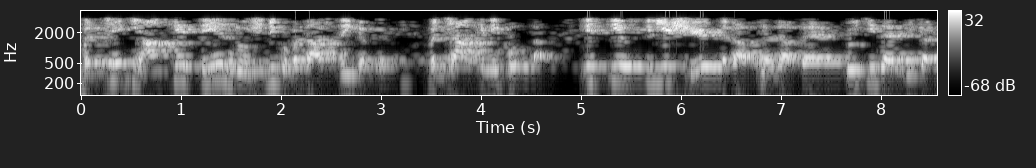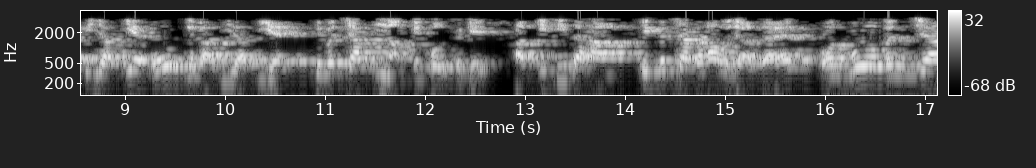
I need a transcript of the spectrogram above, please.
بچے کی آنکھیں تیز روشنی کو برداشت نہیں کر سکتی، بچہ آنکھیں نہیں کھولتا۔ اس لیے اس کے لیے شیڈ لگا دیا جاتا ہے۔ کوئی چیز ایسی کر دی جاتی ہے اوٹ لگا دی جاتی ہے کہ بچہ اپنی آنکھیں کھول سکے۔ اب اسی طرح ایک بچہ بڑا ہو جاتا ہے اور وہ بچہ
